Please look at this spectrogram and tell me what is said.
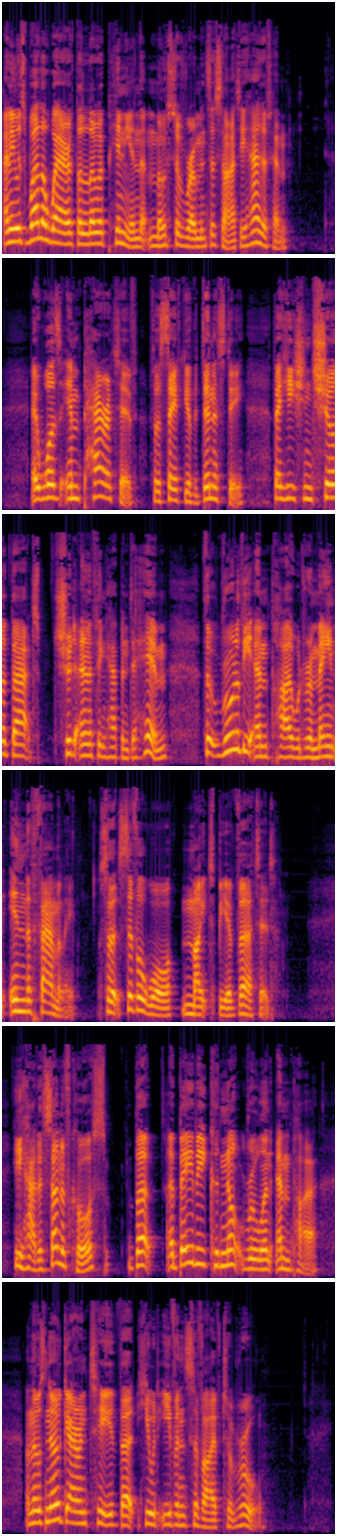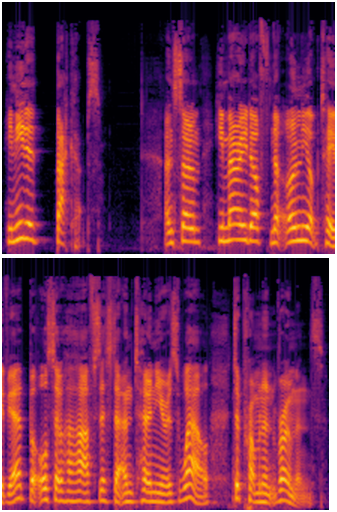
and he was well aware of the low opinion that most of Roman society had of him. It was imperative for the safety of the dynasty that he ensured that, should anything happen to him, the rule of the empire would remain in the family, so that civil war might be averted. He had a son, of course, but a baby could not rule an empire, and there was no guarantee that he would even survive to rule. He needed backups. And so he married off not only Octavia, but also her half sister Antonia as well, to prominent Romans.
